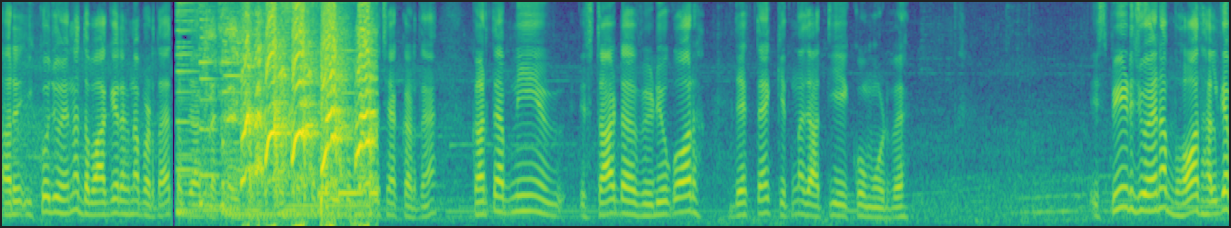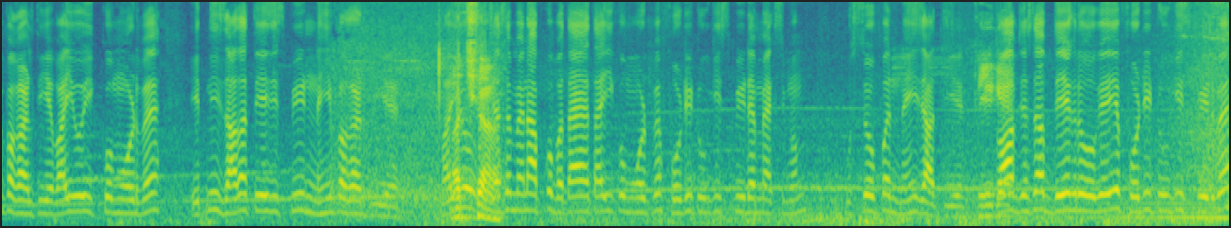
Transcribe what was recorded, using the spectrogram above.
अरे इको जो है ना, दबा के रखना पड़ता है, तब जाके लगता है चेक करते हैं। करते हैं अपनी स्टार्ट वीडियो को और देखते हैं कितना जाती है इको मोड पे। स्पीड जो है ना, बहुत हल्के पकड़ती है भाई वो इको मोड पे। इतनी ज़्यादा तेज़ स्पीड नहीं पकड़ती है। अच्छा। जैसे मैंने आपको बताया था इको मोड पे 42 की स्पीड है मैक्सिमम उससे ऊपर नहीं जाती है। तो आप जैसे आप देख रहे होगे ये 42 की स्पीड पे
